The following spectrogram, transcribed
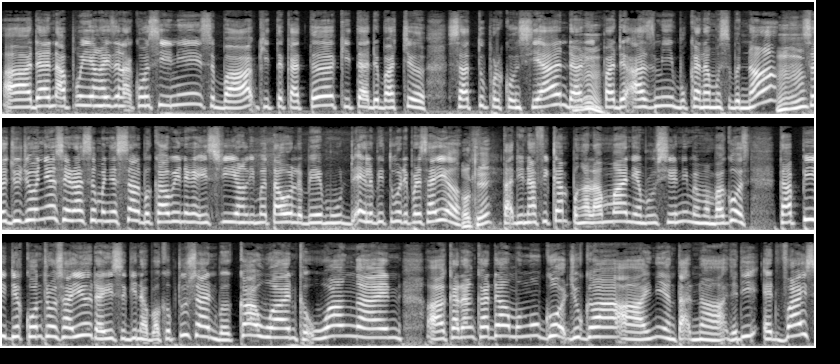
uh, dan apa yang Haizan nak kongsi ni sebab kita kata kita ada baca satu perkongsian daripada Azmi bukan nama sebenar Mm-mm. sejujurnya saya rasa menyesal berkahwin dengan isteri yang lima tahun lebih muda eh lebih tua daripada saya Okey. tak dinafikan pengalaman yang berusia ni memang bagus tapi dia kontrol saya dari segi nak buat keputusan berkawan keuangan uh, kadang-kadang mengugut juga uh, ini yang tak nak jadi advice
